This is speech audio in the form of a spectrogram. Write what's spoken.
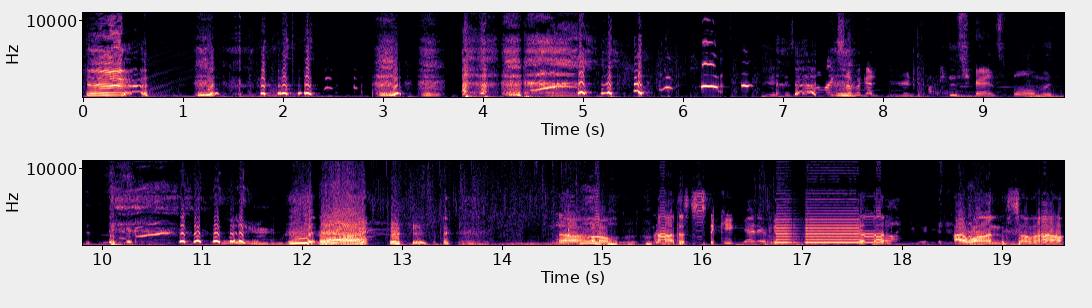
It's No, not the sticky Get him! gun. Oh, you idiot. I won somehow.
